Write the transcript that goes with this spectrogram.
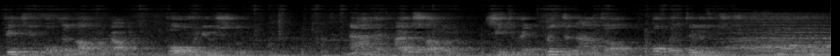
vindt u op de lampenkap boven uw stoel. Na het uitstappen ziet u het puntenaantal op het televisiescherm.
